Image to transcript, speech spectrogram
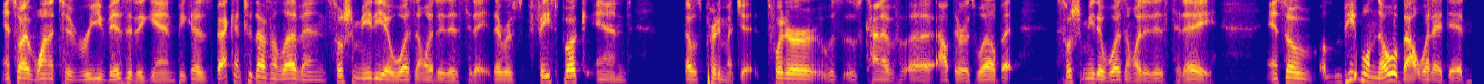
And so I've wanted to revisit again because back in 2011, social media wasn't what it is today. There was Facebook, and that was pretty much it. Twitter was, was kind of uh, out there as well, but social media wasn't what it is today. And so um, people know about what I did.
